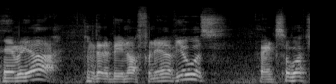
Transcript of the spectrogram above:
here we are. That'll be enough for now, viewers. Thanks for watching.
